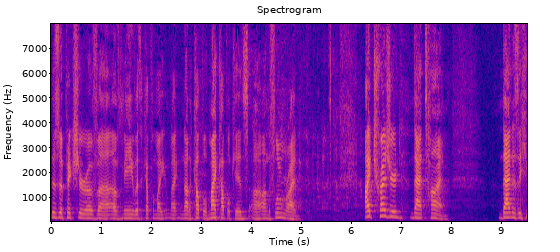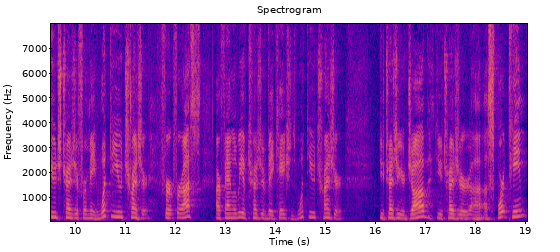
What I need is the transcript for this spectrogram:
This is a picture of, uh, of me with a couple of my, my, not a couple, of my couple kids uh, on the flume ride. I treasured that time. That is a huge treasure for me. What do you treasure? For, for us, our family, we have treasured vacations. What do you treasure? Do you treasure your job? Do you treasure uh, a sport team?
